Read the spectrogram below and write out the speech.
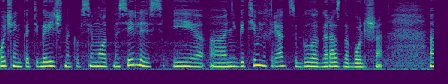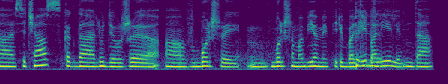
очень категорично ко всему относились, и а, негативных реакций было гораздо больше. А, сейчас, когда люди уже а, в, большей, в большем объеме переболели, переболели. Да,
